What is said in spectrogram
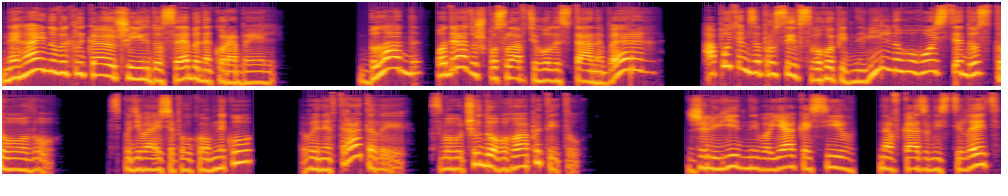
негайно викликаючи їх до себе на корабель. Блад одразу ж послав цього листа на берег, а потім запросив свого підневільного гостя до столу. Сподіваюся, полковнику, ви не втратили свого чудового апетиту. Жалюгідний вояка сів на вказаний стілець,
